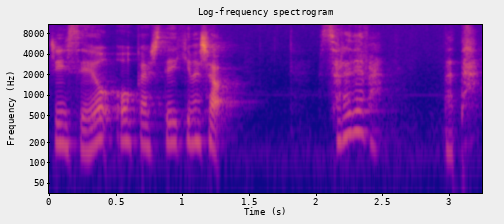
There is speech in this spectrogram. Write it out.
人生を謳歌していきましょう。それではまた。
